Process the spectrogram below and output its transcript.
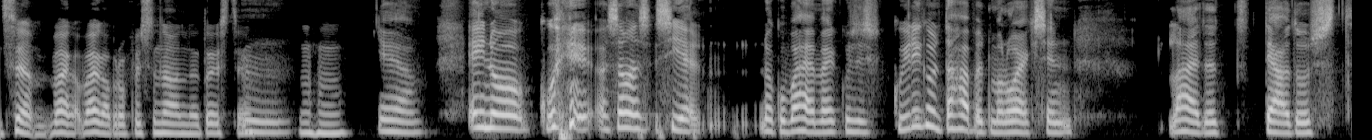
see on väga-väga professionaalne tõesti mm.. mm. -hmm. ja, ja ei no kui samas siia nagu vahemärku siis, kui ülikool tahab, et ma loeksin lahedat teadust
